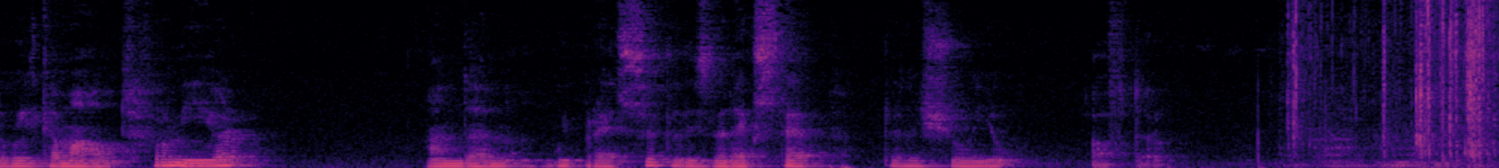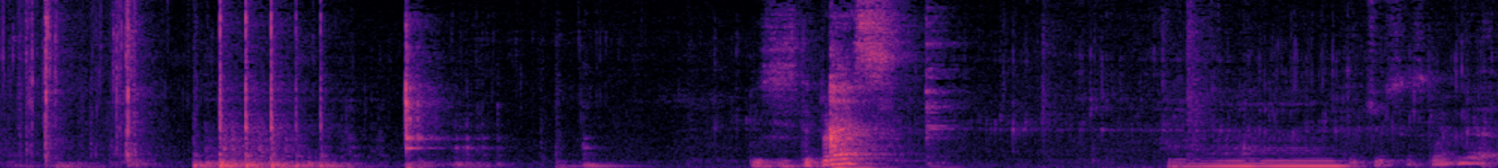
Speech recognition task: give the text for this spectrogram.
It will come out from here. And then we press it. This is the next step that I show you after. This is the press. And the juice is going there.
